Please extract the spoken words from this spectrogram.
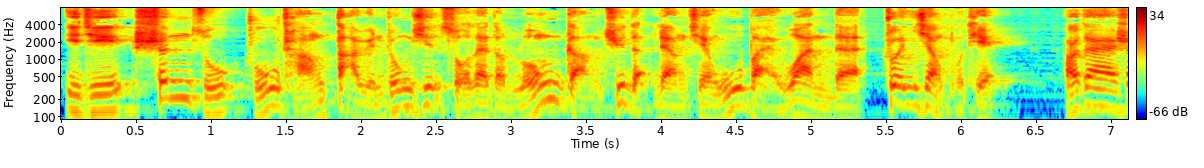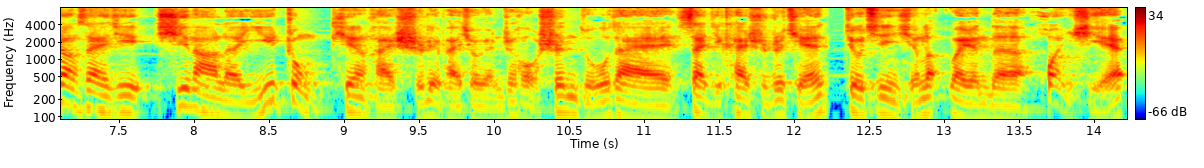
以及深足主场大运中心所在的龙岗区的两千五百万的专项补贴。而在上赛季吸纳了一众天海实力派球员之后，申足在赛季开始之前就进行了外援的换血。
